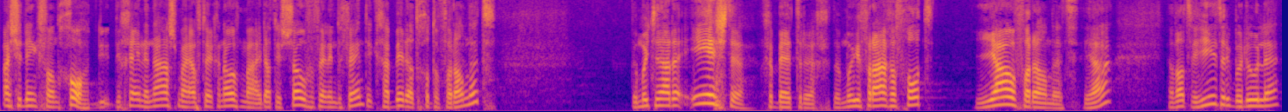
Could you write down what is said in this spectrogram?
als je denkt van, goh, die, degene naast mij of tegenover mij, dat is zo vervelende vent, ik ga bidden dat God hem verandert. Dan moet je naar de eerste gebed terug. Dan moet je vragen of God jou verandert. Ja? En wat we hier natuurlijk bedoelen,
